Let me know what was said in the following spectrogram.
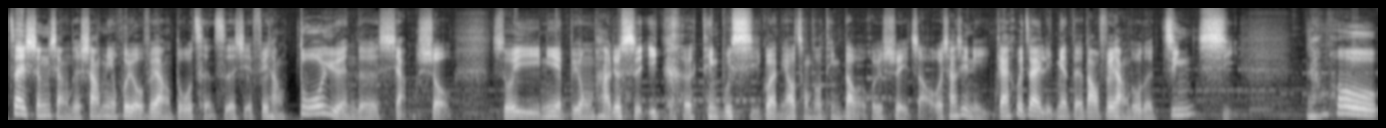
在声响的上面会有非常多层次，而且非常多元的享受，所以你也不用怕，就是一个听不习惯，你要从头听到尾会睡着。我相信你应该会在里面得到非常多的惊喜。然后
